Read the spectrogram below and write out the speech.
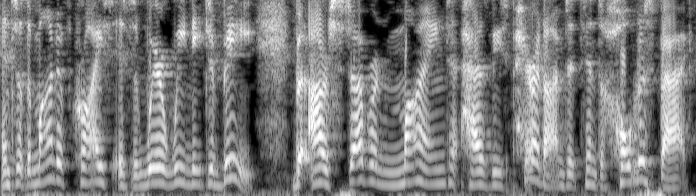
And so the mind of Christ is where we need to be. But our stubborn mind has these paradigms that tend to hold us back,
